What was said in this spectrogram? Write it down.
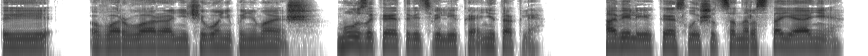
«Ты, Варвара, ничего не понимаешь. Музыка — это ведь великая, не так ли? А великая слышится на расстоянии».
